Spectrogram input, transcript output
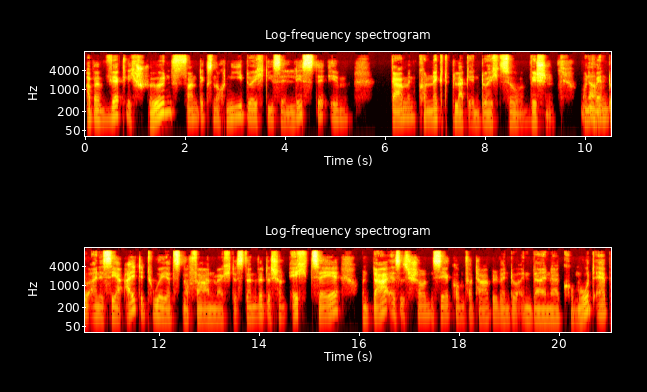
Aber wirklich schön fand ich es noch nie durch diese Liste im Garmin Connect Plugin durchzuwischen. Und ja. wenn du eine sehr alte Tour jetzt noch fahren möchtest, dann wird es schon echt zäh. Und da ist es schon sehr komfortabel, wenn du in deiner Komoot-App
